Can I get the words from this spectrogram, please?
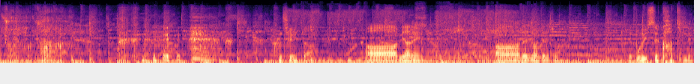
촤악촤악 재밌다. 아 미안해. 아 때리지마 때리지마. 뭐 있을 것 같은데?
